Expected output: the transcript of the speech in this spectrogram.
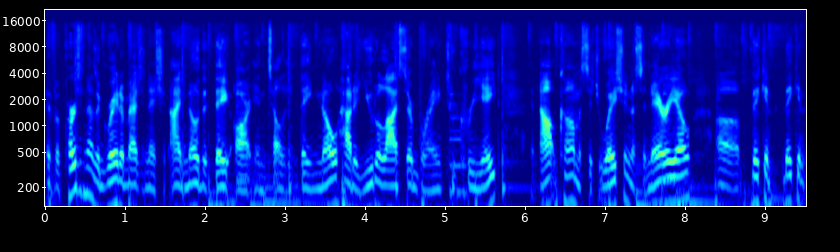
If a person has a great imagination, I know that they are intelligent. They know how to utilize their brain to create outcome, a situation, a scenario. Uh, they can they can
